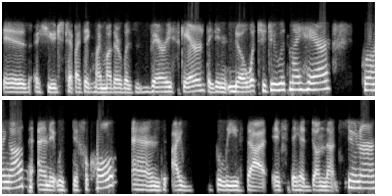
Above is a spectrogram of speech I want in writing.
is a huge tip. I think my mother was very scared. They didn't know what to do with my hair growing up, and it was difficult. And I believe that if they had done that sooner,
